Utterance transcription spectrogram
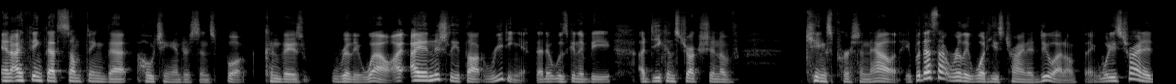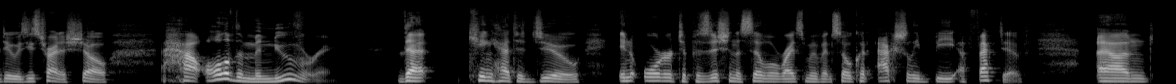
and I think that's something that Ho Che Anderson's book conveys really well. I, I initially thought reading it that it was going to be a deconstruction of King's personality, but that's not really what he's trying to do. I don't think what he's trying to do is he's trying to show how all of the maneuvering that King had to do in order to position the civil rights movement so it could actually be effective. And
